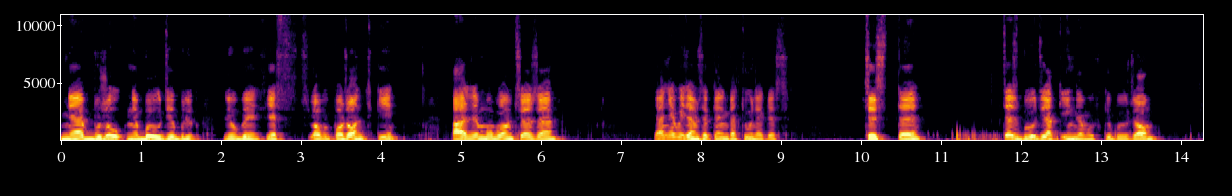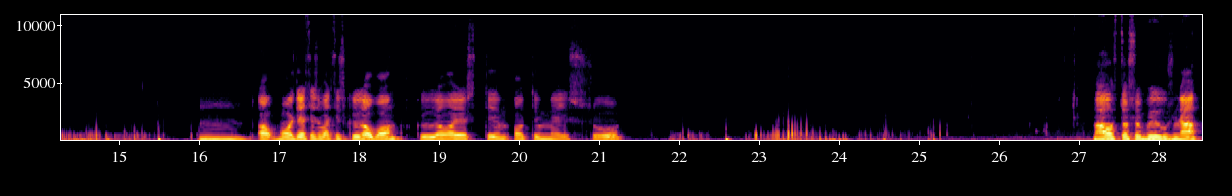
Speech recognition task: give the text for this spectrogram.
nie, brzu, nie brudzi, blu- lubi, jest, robi porządki, ale mówiąc szczerze, ja nie widzę, że ten gatunek jest czysty. Też brudzi jak inne mówki brudzą. Mm, o, też zobaczyć królową. Królowa jest w tym, o tym miejscu. Mało to się wyróżnia.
